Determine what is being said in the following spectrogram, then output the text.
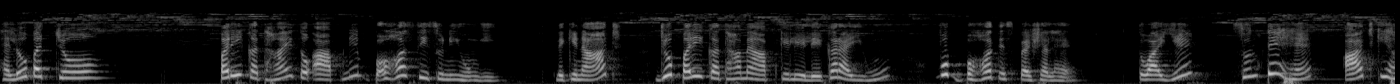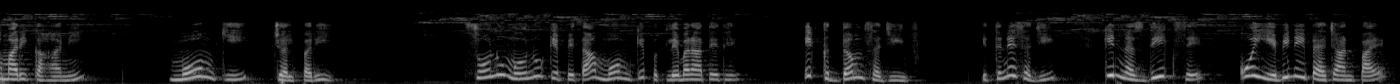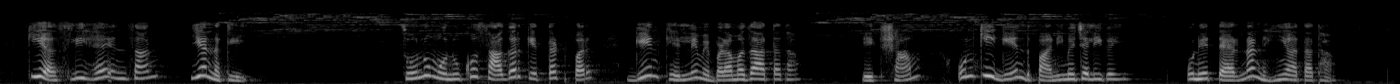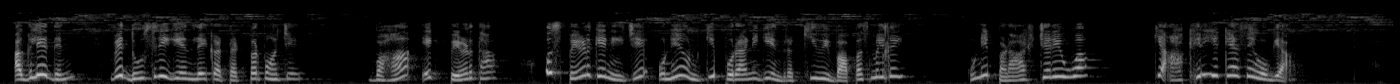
Hello बच्चों। परी कथाएँ तो आपने बहुत सी सुनी होंगी, लेकिन आज जो परी कथा मैं आपके लिए लेकर आई हूँ, वो बहुत स्पेशल है। तो आइए सुनते हैं आज की हमारी कहानी, मोम की जलपरी। सोनू मोनू के पिता मोम के पुतले बनाते थे। एकदम सजीव। इतने सजीव कि नज़दीक से कोई ये भी नहीं पहचान पाए कि असली है इंसान या नकली। सोनू मोनू को सागर के तट पर गेंद खेलने में बड़ा मज़ा आता था। एक शाम उनकी गेंद पानी में चली गई। उन्हें तैरना नहीं आता था। अगले दिन वे दूसरी गेंद लेकर तट पर पहुँचे। वहाँ एक पेड़ था। उस पेड़ के नीचे उन्हें उनकी पुरानी गेंद रखी हुई वापस मिल गई। उन्हें बड़ा आश्चर्य हुआ कि आखिर ये कैसे हो गया।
